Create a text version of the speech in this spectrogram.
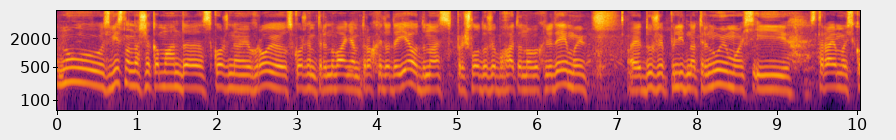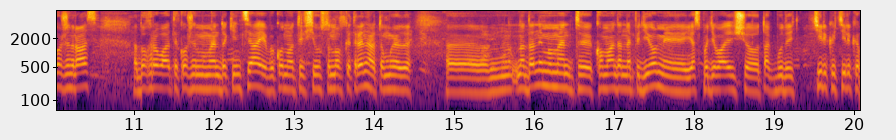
Ну, звісно, наша команда з кожною грою, з кожним тренуванням трохи додає. До нас прийшло дуже багато нових людей. Ми е, дуже плідно тренуємось і стараємось кожен раз догравати кожен момент до кінця і виконувати всі установки тренера. Тому е, на даний момент команда на підйомі. Я сподіваюся, що так буде тільки-тільки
